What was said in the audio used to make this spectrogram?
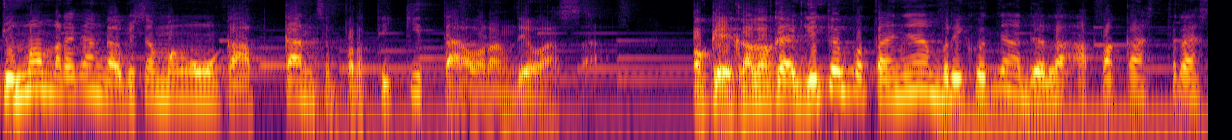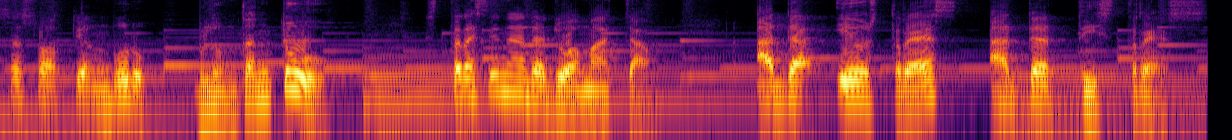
Cuma mereka nggak bisa mengungkapkan seperti kita orang dewasa. Oke, kalau kayak gitu pertanyaan berikutnya adalah apakah stres sesuatu yang buruk? Belum tentu. Stres ini ada dua macam. Ada eustress, ada distress.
